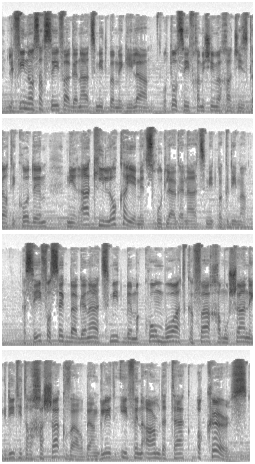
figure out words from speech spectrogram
לפי נוסח סעיף ההגנה העצמית במגילה, אותו סעיף 51 שהזכרתי קודם, נראה כי לא קיימת זכות להגנה עצמית מקדימה. הסעיף עוסק בהגנה עצמית במקום בו ההתקפה החמושה הנגדית התרחשה כבר, באנגלית If an armed attack occurs.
